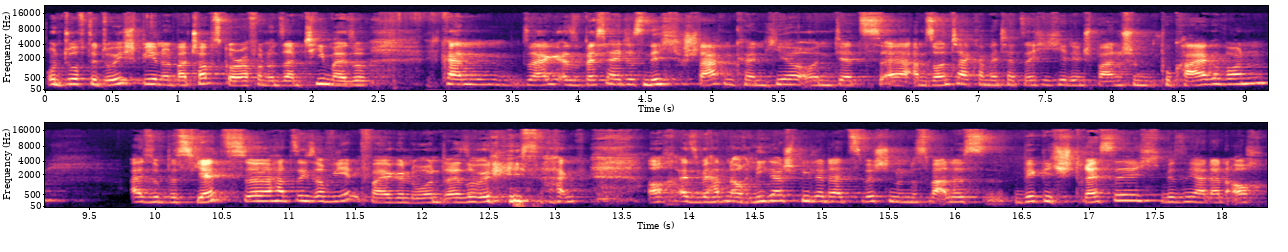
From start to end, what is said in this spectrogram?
und durfte durchspielen und war Topscorer von unserem Team. Also ich kann sagen, also besser hätte es nicht starten können hier und jetzt äh, am Sonntag haben wir tatsächlich hier den spanischen Pokal gewonnen. Also bis jetzt äh, hat sich auf jeden Fall gelohnt. Also würde ich sagen, auch also wir hatten auch Ligaspiele dazwischen und es war alles wirklich stressig. Wir sind ja dann auch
